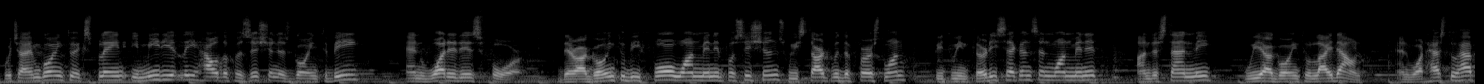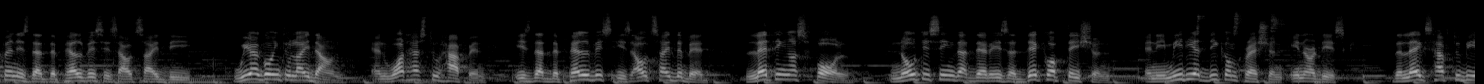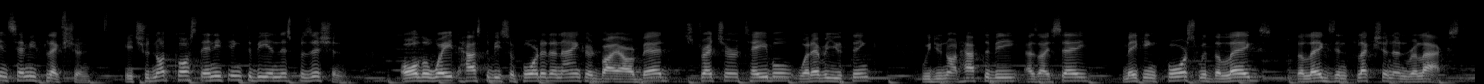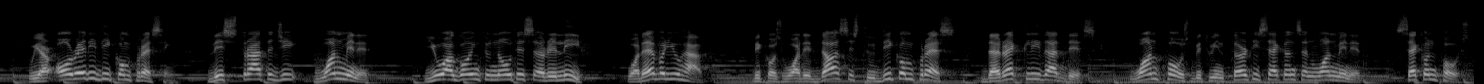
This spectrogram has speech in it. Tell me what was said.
which I am going to explain immediately how the position is going to be and what it is for. There are going to be four one minute positions. We start with the first one between 30 seconds and one minute. Understand me? We are going to lie down. And what has to happen is that the pelvis is outside the. We are going to lie down. And what has to happen is that the pelvis is outside the bed, letting us fall, noticing that there is a decoaptation, an immediate decompression in our disc. The legs have to be in semi-flexion. It should not cost anything to be in this position. All the weight has to be supported and anchored by our bed, stretcher, table, whatever you think. We do not have to be, as I say, making force with the legs, the legs in flexion and relaxed. We are already decompressing. This strategy, one minute, you are going to notice a relief, whatever you have, because what it does is to decompress directly that disc. One post between 30 seconds and one minute. Second post.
